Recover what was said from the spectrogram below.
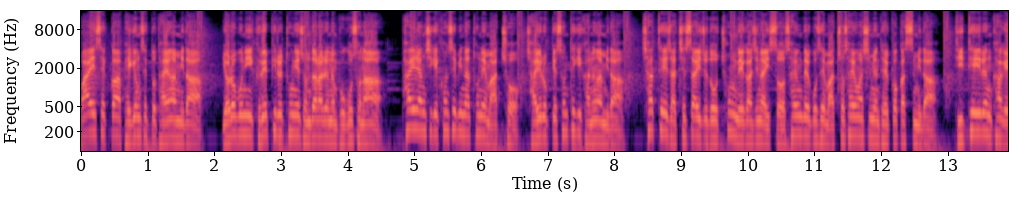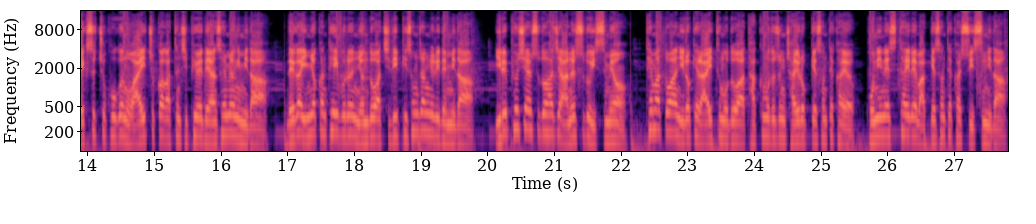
바의 색과 배경색도 다양합니다. 여러분이 Graphy를 통해 전달하려는 보고서나 파일 양식의 컨셉이나 톤에 맞춰 자유롭게 선택이 가능합니다. 차트의 자체 사이즈도 총 4가지나 있어 사용될 곳에 맞춰 사용하시면 될 것 같습니다. 디테일은 각 X축 혹은 Y축과 같은 지표에 대한 설명입니다. 내가 입력한 테이블은 연도와 GDP 성장률이 됩니다. 이를 표시할 수도 하지 않을 수도 있으며 테마 또한 이렇게 light mode와 dark mode 중 자유롭게 선택하여 본인의 스타일에 맞게 선택할 수 있습니다.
